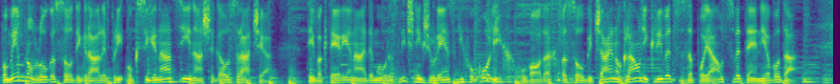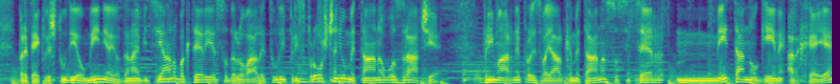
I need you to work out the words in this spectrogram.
Pomembno vlogo so odigrale pri oksigenaciji našega ozračja. Te bakterije najdemo v različnih življenjskih okoljih, v vodah pa so običajno glavni krivec za pojav cvetenja voda. Pretekle študije omenjajo, da naj bi cianobakterije sodelovale tudi pri sproščanju metana v ozračje. Primarne proizvajalke metana so sicer metanogene arheje,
